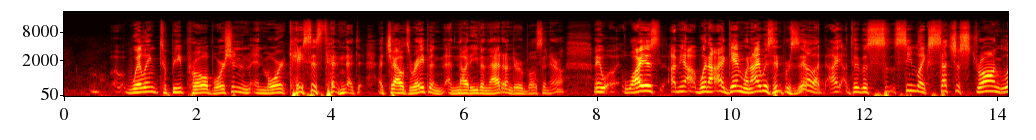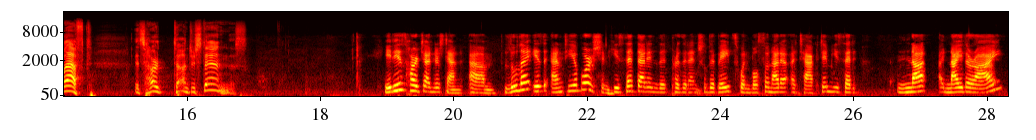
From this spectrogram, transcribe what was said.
willing to be pro-abortion in, more cases than a, a, child's rape, and, and not even that under Bolsonaro. I mean, why is I mean, when I, again when I was in Brazil, I, I there was seemed like such a strong left. It's hard to understand this. It is hard to understand. Um, Lula is anti-abortion. He said that in the presidential debates when Bolsonaro attacked him. He said, "Not neither I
